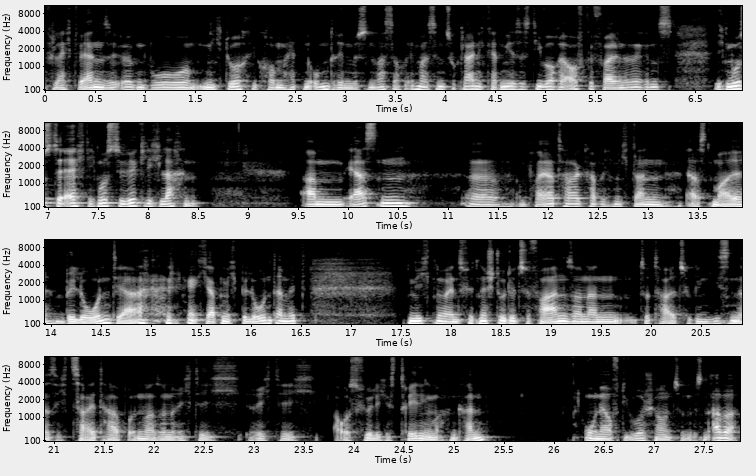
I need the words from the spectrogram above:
Vielleicht wären sie irgendwo nicht durchgekommen, hätten umdrehen müssen, was auch immer. Es sind so Kleinigkeiten. Mir ist es die Woche aufgefallen. Ich musste echt, ich musste wirklich lachen. Am ersten, äh, am Feiertag habe ich mich dann erstmal belohnt, ja. Ich habe mich belohnt damit, nicht nur ins Fitnessstudio zu fahren, sondern total zu genießen, dass ich Zeit habe und mal so ein richtig, richtig ausführliches Training machen kann, ohne auf die Uhr schauen zu müssen. Aber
